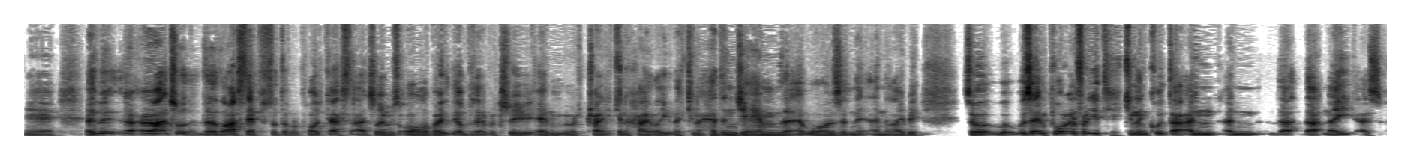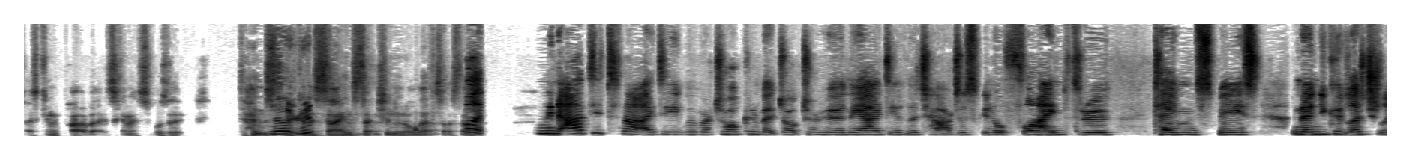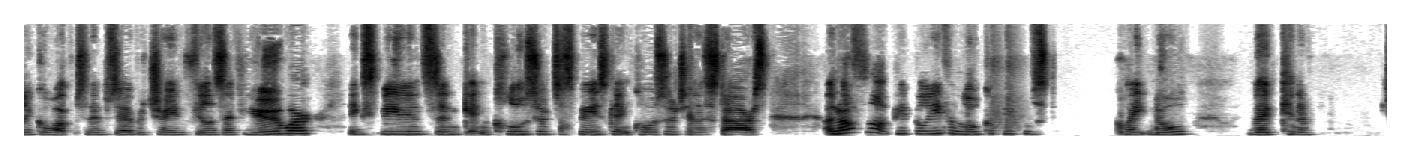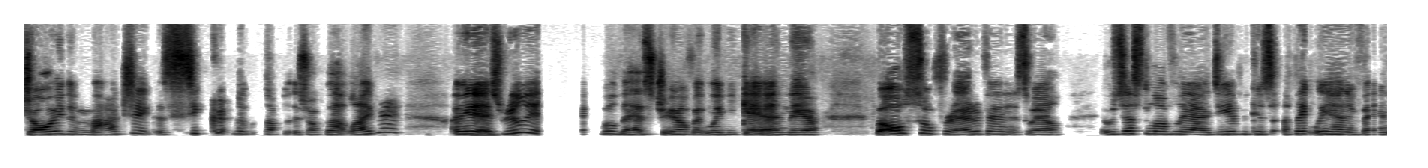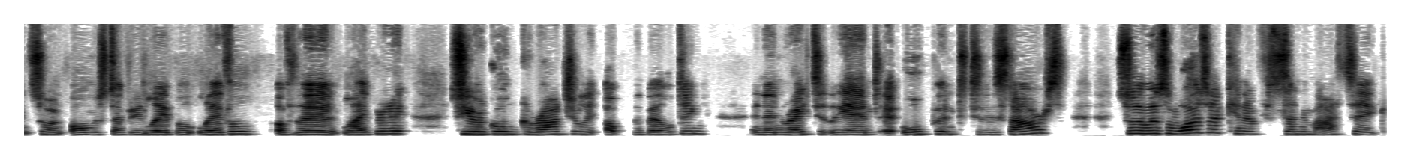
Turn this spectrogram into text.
Yeah, uh, uh, our actual the last episode of our podcast actually was all about the observatory, and we were trying to kind of highlight the kind of hidden gem that it was in the in the library. So, was it important for you to kind of include that in in that that night as as kind of part of it? It's kind of was it hence no, the kind of science section and all that sort of stuff. Well, I mean, added to that idea, we were talking about Doctor Who and the idea of the TARDIS, you know, flying through time and space, and then you could literally go up to the observatory and feel as if you were experiencing getting closer to space, getting closer to the stars. An awful lot of people, even local people, quite know the kind of joy, the magic, the secret that was up at the top of that library. I mean, it's really well the history of it when you get in there, but also for our event as well. It was just a lovely idea because I think we had events on almost every level level of the library. So you were going gradually up the building, and then right at the end, it opened to the stars. So there was was a kind of cinematic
